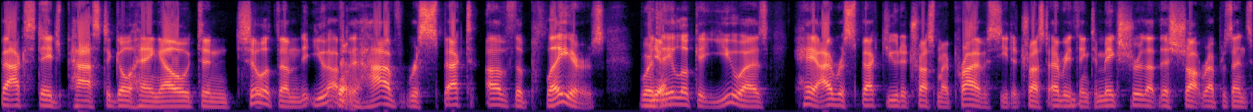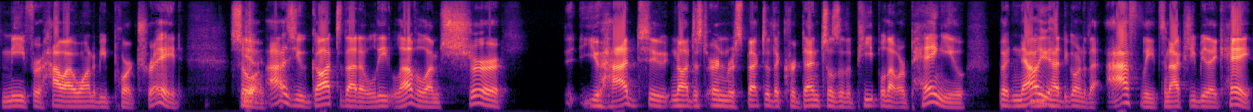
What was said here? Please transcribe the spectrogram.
backstage pass to go hang out and chill with them. You have yeah. to have respect of the players where yeah. they look at you as, hey, I respect you to trust my privacy, to trust mm-hmm. everything, to make sure that this shot represents me for how I want to be portrayed. So yeah. as you got to that elite level, I'm sure you had to not just earn respect of the credentials of the people that were paying you, but now mm-hmm. you had to go into the athletes and actually be like, hey,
